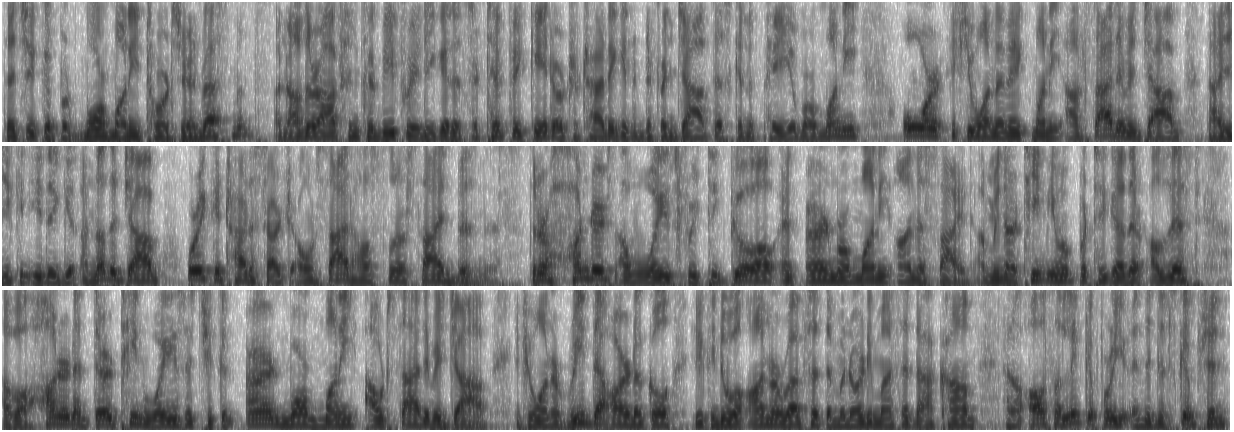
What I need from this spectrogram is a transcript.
that you could put more money towards your investments. Another option could be for you to get a certificate or to try to get a different job that's going to pay you more money. Or if you want to make money outside of a job, now you can either get another job or you can try to start your own side hustle or side business. There are hundreds of ways for you to go out and earn more money on the side. I mean, our team even put together a list of 113 ways that you can earn more money outside of your job. If you want to read that article, you can do it on our website, theminoritymindset.com, and I'll also link it for you in the description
